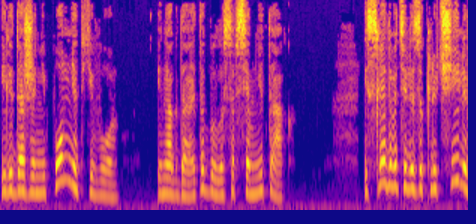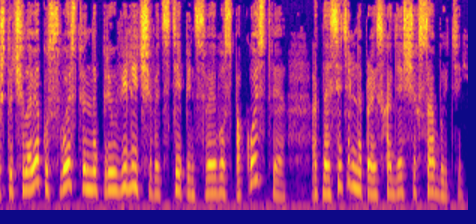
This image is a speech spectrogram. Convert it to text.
или даже не помнят его, иногда это было совсем не так. Исследователи заключили, что человеку свойственно преувеличивать степень своего спокойствия относительно происходящих событий.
